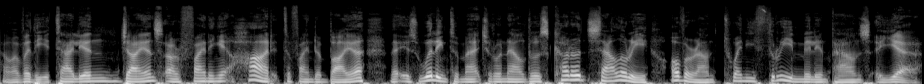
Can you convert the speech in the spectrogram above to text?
However, the Italian giants are finding it hard to find a buyer that is willing to match Ronaldo's current salary of around £23 million a year.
